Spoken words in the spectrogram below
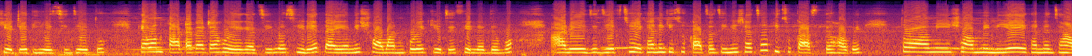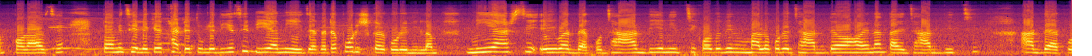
কেটে দিয়েছি যেহেতু কেমন কাটা কাটা হয়ে গেছিল ছিঁড়ে, তাই আমি সমান করে কেটে ফেলে দেব। আর এই যে দেখছ, এখানে কিছু কাঁচা জিনিস আছে, কিছু কাচতে হবে। তো আমি সব মিলিয়ে এখানে ঝাঁপ করা আছে। তো আমি ছেলেকে খাটে তুলে দিয়েছি দিয়ে আমি এই জায়গাটা পরিষ্কার করে নিলাম। নিয়ে আসছি, এইবার দেখো, ঝাড় দিয়ে নিচ্ছি, কতদিন ভালো করে ঝাড় দেওয়া হয় না, তাই ঝাড় দিচ্ছি। আর দেখো,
